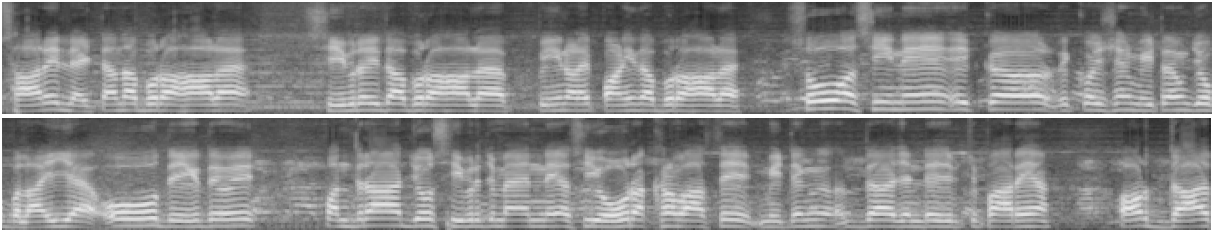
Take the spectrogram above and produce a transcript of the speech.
ਸਾਰੇ ਲਾਈਟਾਂ ਦਾ ਬੁਰਾ ਹਾਲ ਹੈ, ਸੀਵਰੇਜ ਦਾ ਬੁਰਾ ਹਾਲ ਹੈ, ਪੀਣ ਵਾਲੇ ਪਾਣੀ ਦਾ ਬੁਰਾ ਹਾਲ ਹੈ। ਸੋ ਅਸੀਂ ਨੇ ਇੱਕ ਰਿਕੁਐਸ਼ਨ ਮੀਟਿੰਗ ਜੋ ਬੁਲਾਈ ਹੈ, ਉਹ ਦੇਖਦੇ ਹੋਏ 15 ਜੋ ਸੀਵਰੇਜ ਮੈਨ ਨੇ ਅਸੀਂ ਉਹ ਰੱਖਣ ਵਾਸਤੇ ਮੀਟਿੰਗ ਦਾ ਏਜੰਡੇ ਵਿੱਚ ਪਾ ਰਹੇ ਹਾਂ। ਔਰ 10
